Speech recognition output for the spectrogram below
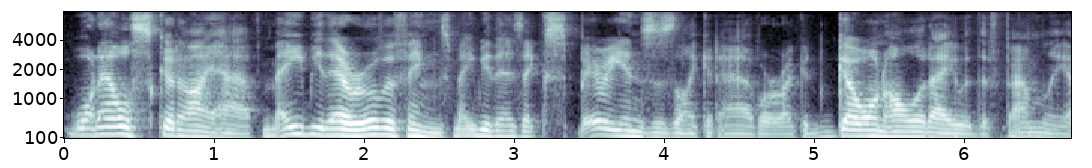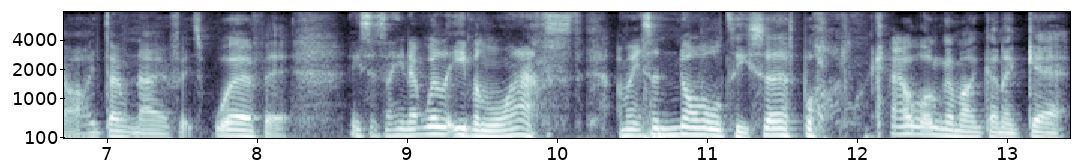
what else could I have? Maybe there are other things. Maybe there's experiences I could have, or I could go on holiday with the family. Oh, I don't know if it's worth it. He says, you know, will it even last? I mean, it's a novelty surfboard. like, how long am I going to get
